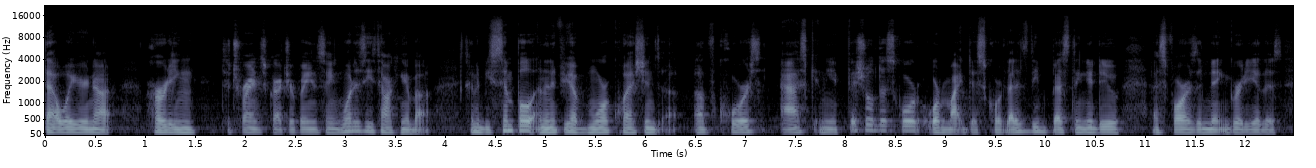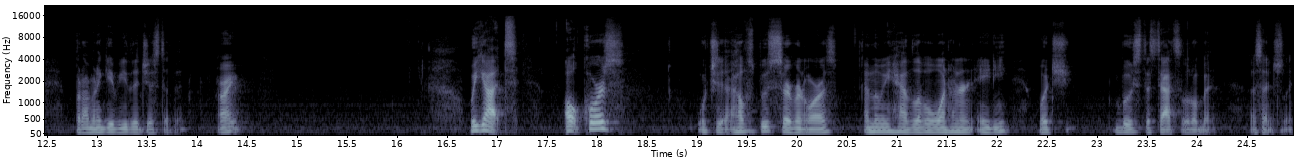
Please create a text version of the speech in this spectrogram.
That way you're not hurting to try and scratch your brain saying, "What is he talking about?" It's going to be simple. And then if you have more questions, of course, ask in the official Discord or my Discord. That is the best thing to do as far as the nitty gritty of this. But I'm going to give you the gist of it. All right. We got alt cores, which helps boost servant auras. And then we have level 180, which boosts the stats a little bit, essentially.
